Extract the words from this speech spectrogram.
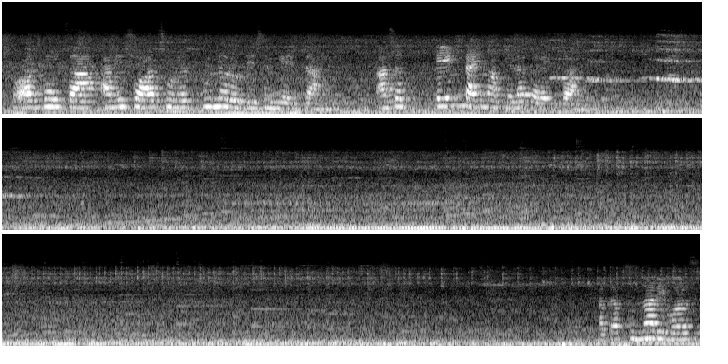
श्वास घ्यायचा आणि श्वास सोडत पूर्ण रोटेशन घ्यायचं आहे. असं टेन टाइम आपल्याला करायचं आहे. आता पुन्हा रिवर्स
